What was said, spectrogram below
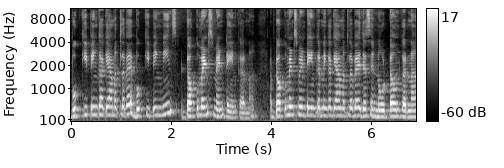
book keeping का क्या मतलब है? Book keeping means documents maintain करना। अब डॉक्यूमेंट्स मेंटेन करने का क्या मतलब है? जैसे नोट डाउन करना,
